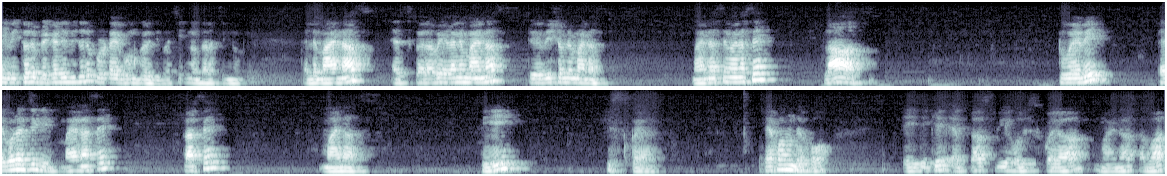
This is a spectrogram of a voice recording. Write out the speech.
এই ভিতরে ব্রেকেটের ভিতরে পুরোটাই গুণ করে দিবা, চিহ্ন দ্বারা, চিহ্নকে। তাহলে মাইনাস স্কোয়ার হবে, এখানে মাইনাস টু এ বির সামনে মাইনাস মাইনাসে মাইনাসে প্লাস টু এ বি, এরপর হচ্ছে কি? মাইনাসে প্লাসে মাইনাস বি স্কোয়ার এখন দেখো, এইদিকে A plus B whole square minus আবার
